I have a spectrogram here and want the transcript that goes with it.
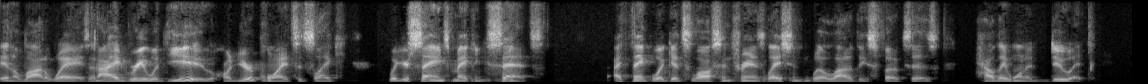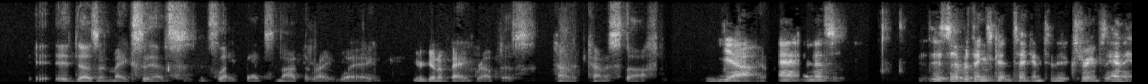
in a lot of ways. And I agree with you on your points. It's like what you're saying is making sense. I think what gets lost in translation with a lot of these folks is how they want to do it. It, it doesn't make sense. It's like that's not the right way. You're going to bankrupt us, kind of kind of stuff. Yeah, and, and it's it's everything's getting taken to the extremes, and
